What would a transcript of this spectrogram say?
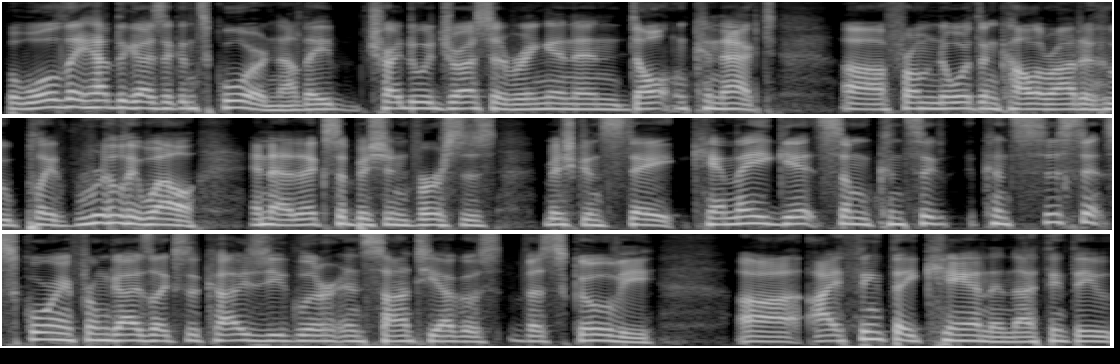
but will they have the guys that can score? Now they tried to address it, bringing in Dalton Knecht uh, from Northern Colorado, who played really well in that exhibition versus Michigan State. Can they get some consi- consistent scoring from guys like Zakai Zeigler and Santiago Vescovi? Uh, I think they can, and I think they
